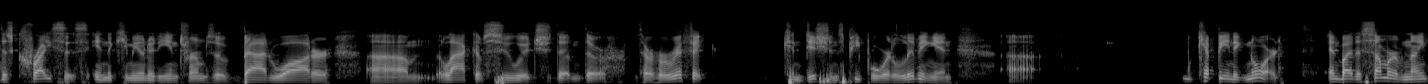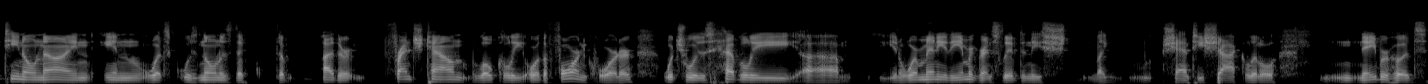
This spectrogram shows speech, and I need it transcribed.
this crisis in the community in terms of bad water, um, lack of sewage, the, the, the horrific conditions people were living in. Uh, kept being ignored. And by the summer of 1909, in what was known as the, the either French town locally or the foreign quarter, which was heavily, um, you know, where many of the immigrants lived in these sh- like shanty shack little neighborhoods,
